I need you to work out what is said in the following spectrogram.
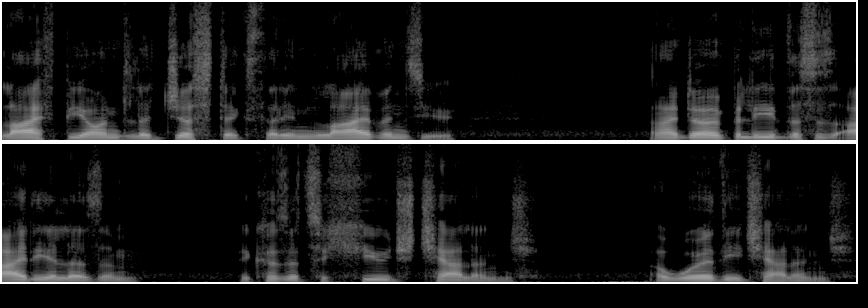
life beyond logistics that enlivens you. And I don't believe this is idealism because it's a huge challenge, a worthy challenge.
